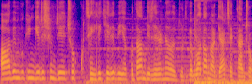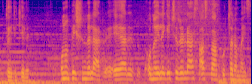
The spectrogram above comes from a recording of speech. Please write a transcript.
Abim bugün girişim diye çok tehlikeli bir yapıdan birilerini öldürdü. Ve bu adamlar gerçekten çok tehlikeli. Onun peşindeler. Eğer onu ele geçirirlerse asla kurtaramayız.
